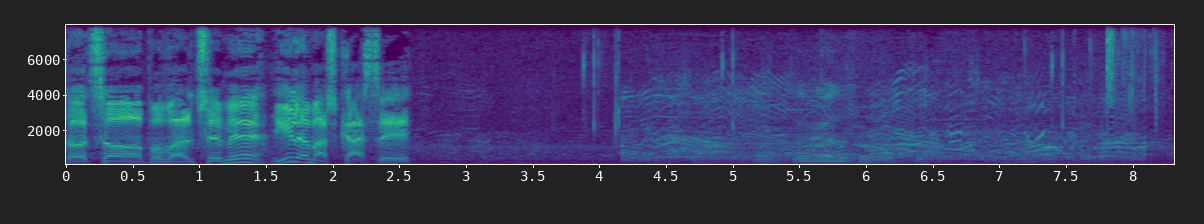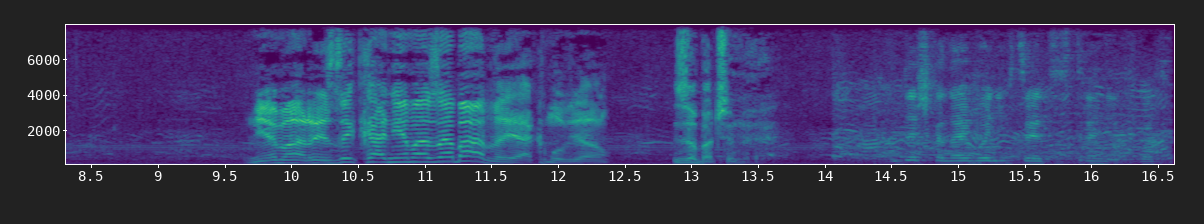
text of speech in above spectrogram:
To co, powalczymy? Ile masz kasy? O, to chyba dużo było, co? Nie ma ryzyka, nie ma zabawy, jak mówią. Zobaczymy. Tutaj szkoda, bo nie chcę tej stronie wchodzić.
